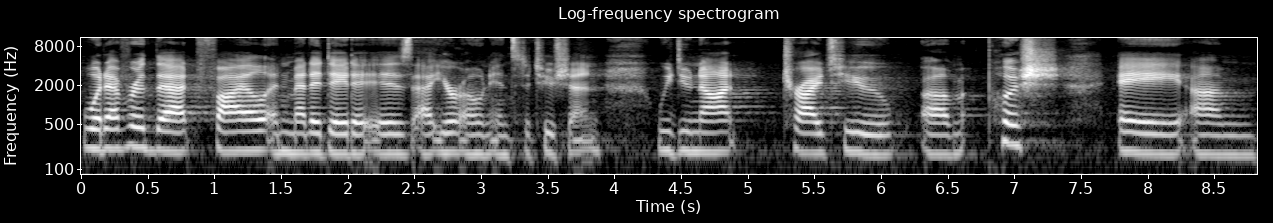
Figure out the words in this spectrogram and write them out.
whatever that file and metadata is at your own institution. We do not try to um, push a um,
